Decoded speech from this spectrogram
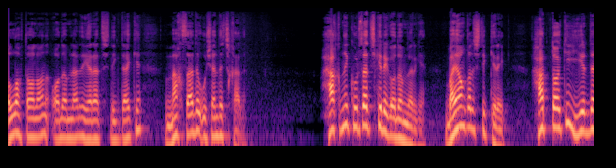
alloh taoloni odamlarni yaratishlikdagi maqsadi o'shanda chiqadi. Haqni ko'rsatish kerak odamlarga bayon qilishlik kerak. Hattoki yerda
